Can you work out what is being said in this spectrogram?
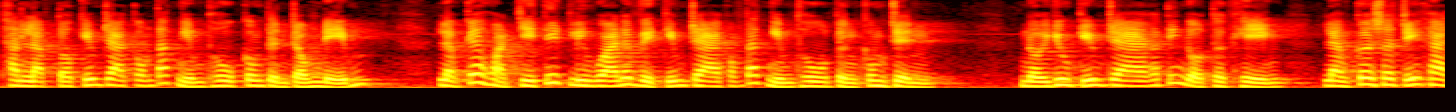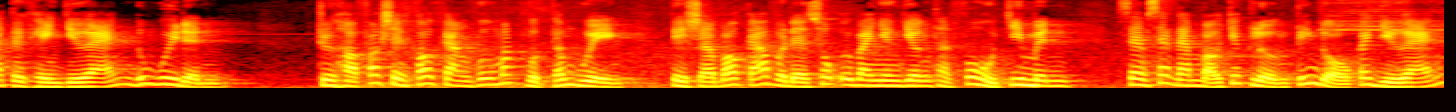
thành lập tổ kiểm tra công tác nghiệm thu công trình trọng điểm, lập kế hoạch chi tiết liên quan đến việc kiểm tra công tác nghiệm thu từng công trình. Nội dung kiểm tra các tiến độ thực hiện làm cơ sở triển khai thực hiện dự án đúng quy định. Trường hợp phát sinh khó khăn vướng mắc vượt thẩm quyền thì sở báo cáo và đề xuất Ủy ban nhân dân thành phố Hồ Chí Minh xem xét đảm bảo chất lượng tiến độ các dự án.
